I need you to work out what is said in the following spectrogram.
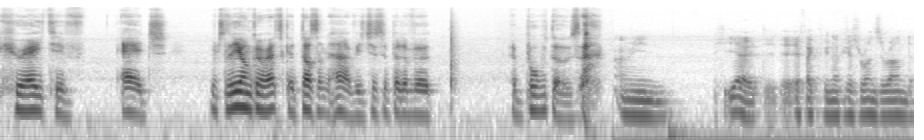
creative edge, which Leon Goretzka doesn't have. He's just a bit of a a bulldozer. I mean, yeah, effectively now just runs around.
